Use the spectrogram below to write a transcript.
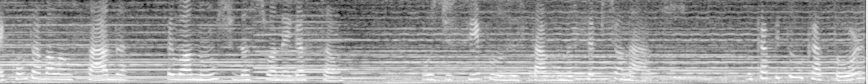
é contrabalançada pelo anúncio da sua negação. Os discípulos estavam decepcionados. No capítulo 14,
